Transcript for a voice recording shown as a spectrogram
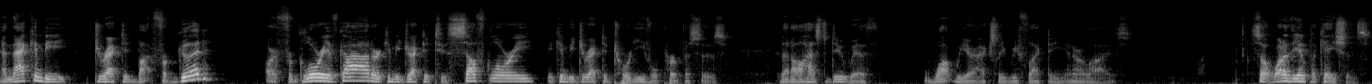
And that can be directed but for good or for glory of God or it can be directed to self-glory, it can be directed toward evil purposes. That all has to do with what we are actually reflecting in our lives. So, what are the implications?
